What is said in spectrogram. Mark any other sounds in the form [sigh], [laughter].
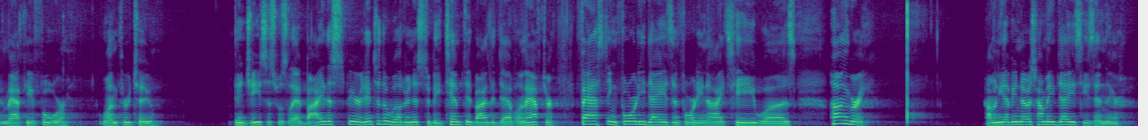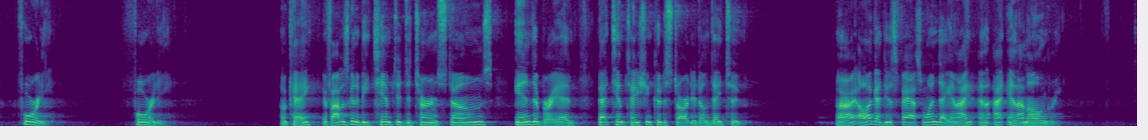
In Matthew 4 1 through 2. Then Jesus was led by the Spirit into the wilderness to be tempted by the devil. And after fasting 40 days and 40 nights, he was hungry. How many of you notice how many days he's in there? 40. 40. Okay? If I was going to be tempted to turn stones into bread, that temptation could have started on day two. All right? All I got to do is fast one day and, I, and, I, and I'm hungry.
